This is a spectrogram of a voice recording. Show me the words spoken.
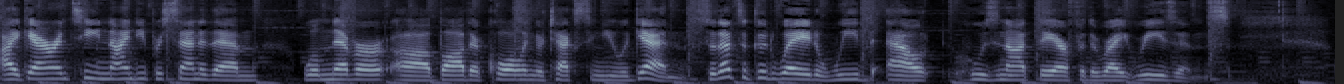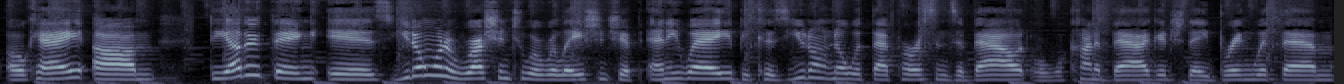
I guarantee 90% of them will never uh, bother calling or texting you again. So that's a good way to weed out who's not there for the right reasons. Okay. Um, the other thing is you don't want to rush into a relationship anyway because you don't know what that person's about or what kind of baggage they bring with them.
